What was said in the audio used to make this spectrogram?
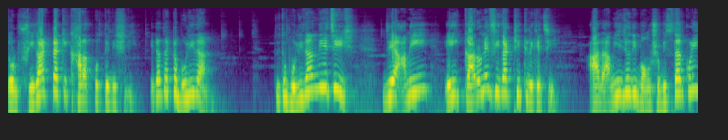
তোর ফিগারটাকে খারাপ করতে দিসনি। এটা তো একটা বলিদান। তুই তো বলিদান দিয়েছিস যে আমি এই কারণে ফিগার ঠিক রেখেছি। আর আমি যদি বংশ বিস্তার করি,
